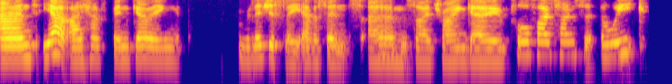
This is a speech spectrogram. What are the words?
And yeah, I have been going religiously ever since. Um, so I try and go four or five times a week.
